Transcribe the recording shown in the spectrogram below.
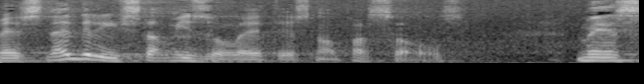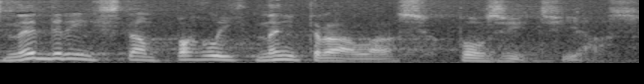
Mēs nedrīkstam izolēties no pasaules. Mēs nedrīkstam palikt neitrālās pozīcijās.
